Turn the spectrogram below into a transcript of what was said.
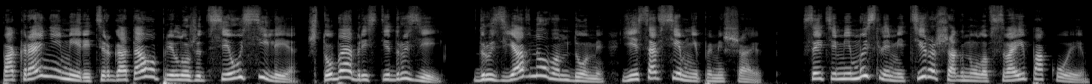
По крайней мере, Терготава приложит все усилия, чтобы обрести друзей. Друзья в новом доме ей совсем не помешают. С этими мыслями Тира шагнула в свои покои.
